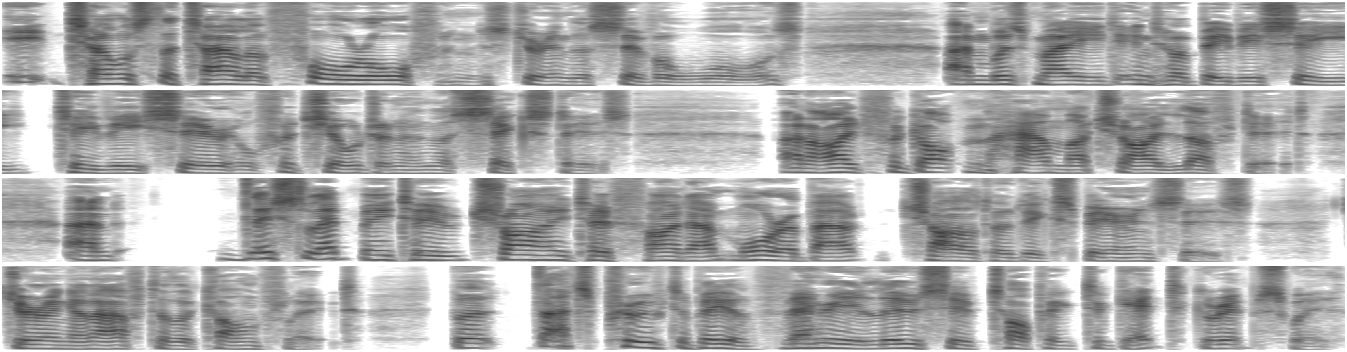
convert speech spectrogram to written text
It tells the tale of four orphans during the Civil Wars and was made into a BBC TV serial for children in the 60s. And I'd forgotten how much I loved it. And this led me to try to find out more about childhood experiences during and after the conflict. But that's proved to be a very elusive topic to get to grips with.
